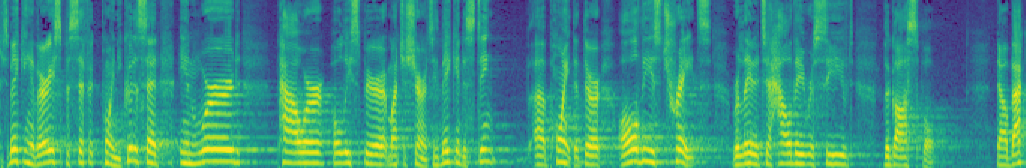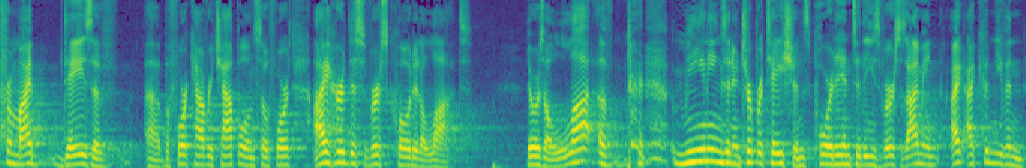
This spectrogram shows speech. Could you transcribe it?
He's making a very specific point. He could have said, in word, power, Holy Spirit, much assurance. He's making a distinct uh, point that there are all these traits related to how they received the gospel. Now, back from my days of uh, before Calvary Chapel and so forth, I heard this verse quoted a lot. There was a lot of meanings and interpretations poured into these verses. I mean, I, I couldn't even,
